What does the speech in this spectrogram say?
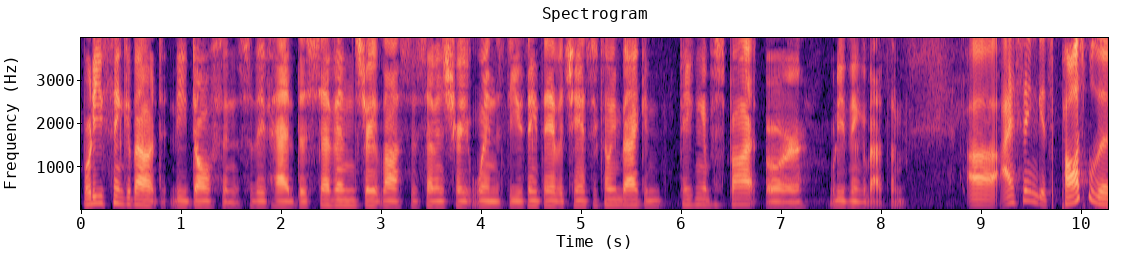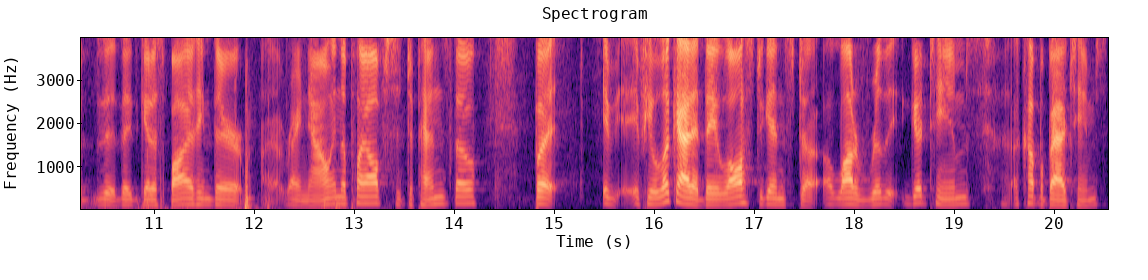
what do you think about the Dolphins? So they've had the seven straight losses, seven straight wins. Do you think they have a chance of coming back and picking up a spot, or what do you think about them? Uh, I think it's possible that that they get a spot. I think they're uh, right now in the playoffs. It depends though, but if if you look at it, they lost against a, a lot of really good teams, a couple bad teams,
